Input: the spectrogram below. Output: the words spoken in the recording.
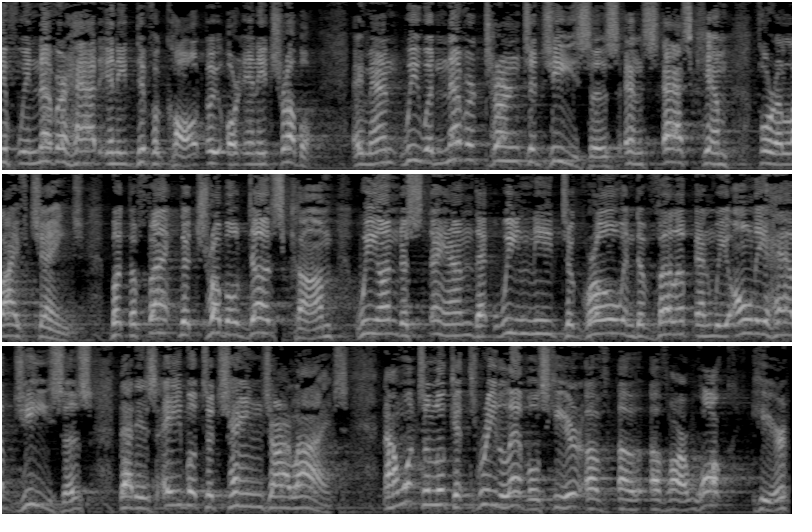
if we never had any difficulty or any trouble. Amen. We would never turn to Jesus and ask him for a life change. But the fact that trouble does come, we understand that we need to grow and develop, and we only have Jesus that is able to change our lives. Now, I want to look at three levels here of, of, of our walk here.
